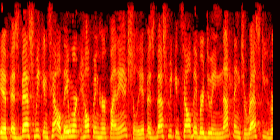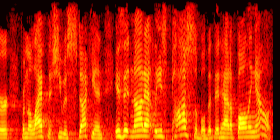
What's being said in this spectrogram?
if, as best we can tell, they weren't helping her financially, if, as best we can tell, they were doing nothing to rescue her from the life that she was stuck in, is it not at least possible that they'd had a falling out?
